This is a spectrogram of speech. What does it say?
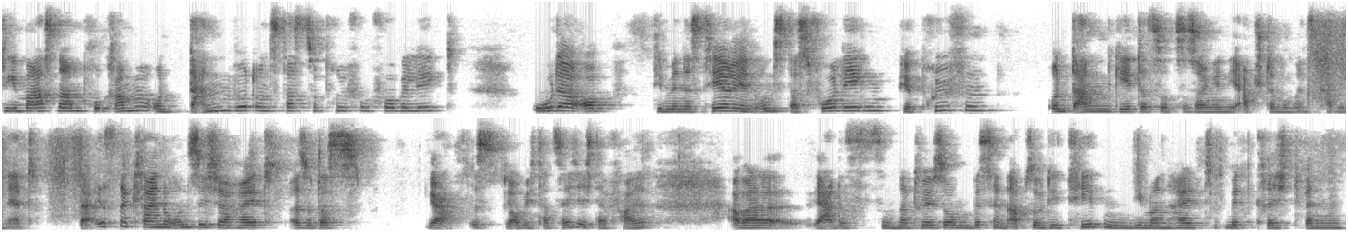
die Maßnahmenprogramme und dann wird uns das zur Prüfung vorgelegt oder ob die Ministerien uns das vorlegen, wir prüfen und dann geht es sozusagen in die Abstimmung ins Kabinett. Da ist eine kleine Unsicherheit. Also das, ja, ist, glaube ich, tatsächlich der Fall. Aber ja, das sind natürlich so ein bisschen Absurditäten, die man halt mitkriegt, wenn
